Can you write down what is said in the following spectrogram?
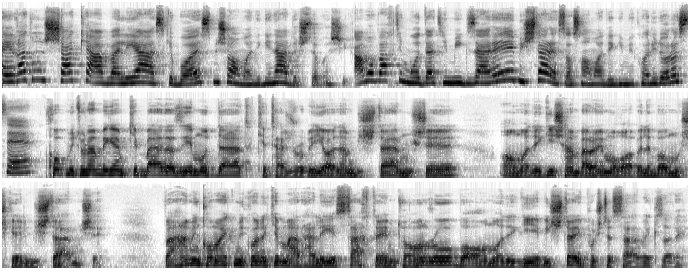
حقیقت اون شک اولیه است که باعث میشه آمادگی نداشته باشی. اما وقتی مدتی میگذره بیشتر احساس آمادگی می‌کنی درسته؟ خب می‌تونم بگم که بعد از یه مدت که تجربه آدم بیشتر میشه آمادگیش هم برای مقابله با مشکل بیشتر میشه. و همین کمک می‌کنه که مرحله سخت امتحان رو با آمادگی بیشتری پشت سر بگذاره.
